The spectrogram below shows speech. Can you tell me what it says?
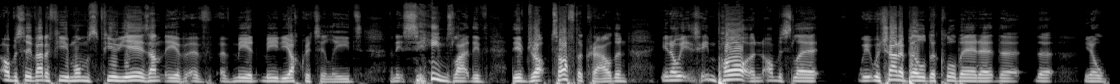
obviously they've had a few months, few years, haven't they, of, of, of mediocrity Leeds, and it seems like they've they've dropped off the crowd. And you know, it's important. Obviously, we, are trying to build a club here that that you know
